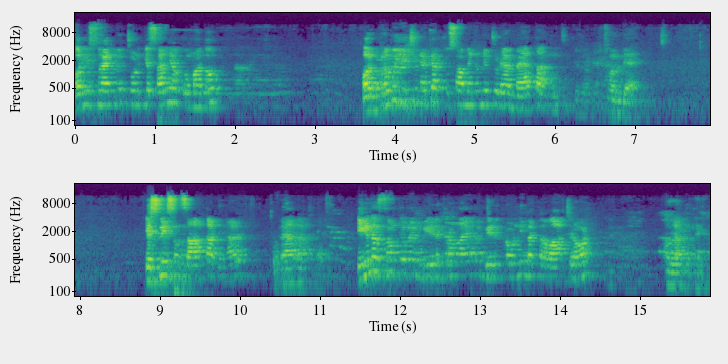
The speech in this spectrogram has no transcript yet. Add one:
ਔਰ ਇਸਰਾਇਲ ਨੂੰ ਚੁਣ ਕੇ ਸਾਰੀਆਂ ਕੌਮਾਂ ਤੋਂ ਔਰ ਪ੍ਰਭੂ ਯਿਸੂ ਨੇ ਕਿਹਾ ਤੁਸੀਂ ਮੈਨੂੰ ਨਹੀਂ ਚੁਣਿਆ ਮੈਂ ਤੁਹਾਨੂੰ ਚੁਣ ਲਿਆ ਹੈ। ਇਸ ਲਈ ਸੰਸਾਰ ਤੁਹਾਡੇ ਨਾਲ ਪੈਰ ਰੱਖਦਾ ਹੈ ਇਹ ਨਾ ਸਮਝੋ ਮੈਂ ਮੇਲ ਕਰਾਉਣ ਆਇਆ ਮੈਂ ਮੇਲ ਕਰਾਉਣ ਨਹੀਂ ਮੈਂ ਤਲਵਾਰ ਚਲਾਉਣ ਅਲੱਗ ਹੈ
